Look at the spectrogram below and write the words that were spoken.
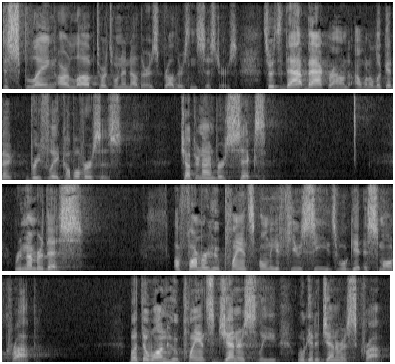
displaying our love towards one another as brothers and sisters. So it's that background. I want to look at a, briefly a couple verses. Chapter 9, verse 6. Remember this a farmer who plants only a few seeds will get a small crop, but the one who plants generously will get a generous crop.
